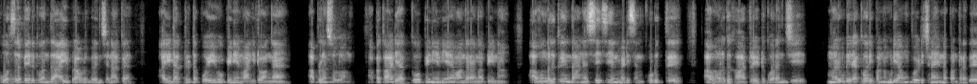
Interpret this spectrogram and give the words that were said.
ஒரு சில பேருக்கு வந்து ஐ ப்ராப்ளம் இருந்துச்சுனாக்க ஐ டாக்டர்கிட்ட போய் ஒப்பீனியன் வாங்கிட்டு வாங்க. அப்படிலாம் சொல்லுவாங்க. அப்ப கார்டியாக் ஒப்பீனியன் ஏன் வாங்குறாங்க அப்படின்னா அவங்களுக்கு இந்த அனசிசியன் மெடிசன் கொடுத்து அவங்களுக்கு ஹார்ட் ரேட் குறைஞ்சு மறுபடியும் ரெக்கவரி பண்ண முடியாம போயிடுச்சுன்னா என்ன பண்றது?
